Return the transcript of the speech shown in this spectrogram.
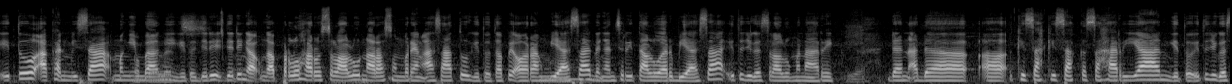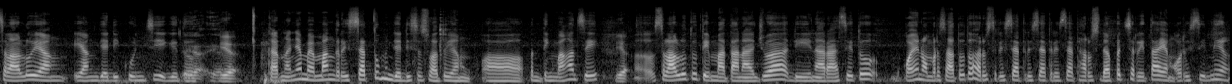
itu akan bisa mengimbangi gitu jadi jadi nggak nggak perlu harus selalu narasumber yang A1 gitu tapi orang Hmm. biasa dengan cerita luar biasa itu juga selalu menarik Ya. Dan ada eh, kisah-kisah keseharian gitu itu juga selalu yang yang jadi kunci gitu Iya, iya. Iya. karenanya memang riset tuh menjadi sesuatu yang eh, penting banget sih. Ya. Eh, selalu tuh tim Mata Najwa di narasi tuh pokoknya nomor satu tuh harus riset, riset, riset, harus dapat cerita yang orisinil,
